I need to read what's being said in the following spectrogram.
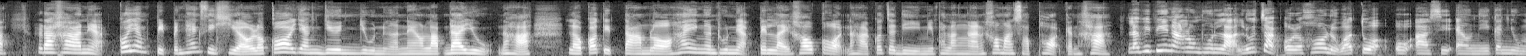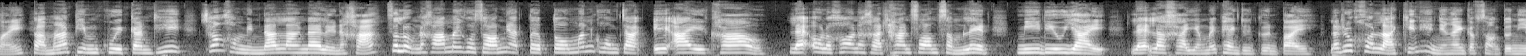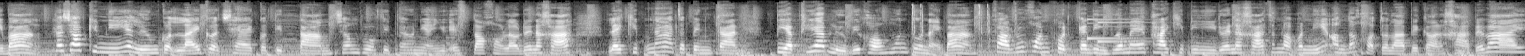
ราคาเนี่ยก็ยังปิดเป็นแท่งสีเขียว แล้วก็ยังยืนอยู่เหนือแนวรับได้อยู่นะคะเราก็ติดตามรอให้เงินทุนเนี่ยเป็นไหลเข้าก่อนนะคะ ก็จะดีมีพลังงานเข้ามาซัพพอร์ตกันค่ะ แล้วพี่ๆนักลงทุนล่ะรู้จัก Oracle หรือว่าตัว ORCL นี้กันอยู่ไหม สามารถพิมพ์คุยกันที่ช่องคอมเมนต์ด้านล่างได้เลยนะคะ สรุปนะคะ Microsoft เนี่ยเติบโตมั่นคงจาก AI Cloud และ Oracle นะคะทานฟอร์มสำเร็จ มีดีลใหญ่ และราคายังไม่แพงจนเกินไป แล้วทุกคนล่ะคิดเห็นยังไงกับ 2 ตัวนี้บ้าง ถ้าชอบคลิปนี้อย่าลืมกดไลค์ กดแชร์ กดติดตามช่อง Profit Pioneer US Stock ของเราด้วยนะคะ และคลิปหน้าจะเป็นการเปรียบเทียบหรือวิเคราะห์หุ้นตัวไหนบ้าง ฝากทุกคนกดกระดิ่งเพื่อไม่ให้พลาดคลิปดีๆด้วยนะคะสำหรับวันนี้ออมต้องขอตัวลาไปก่อนค่ะบ๊ายบาย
